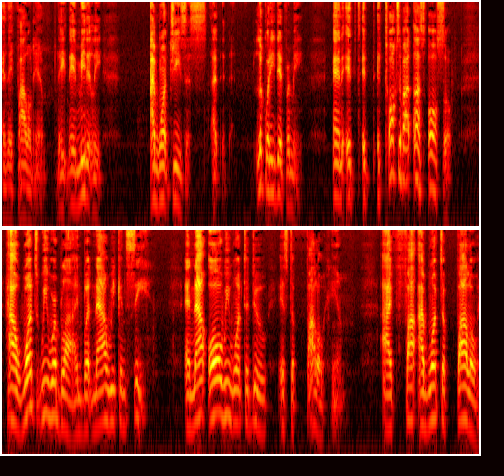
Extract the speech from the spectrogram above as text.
and they followed him. They, they immediately, I want Jesus. I, look what he did for me. And it, it, it talks about us also. How once we were blind, but now we can see. And now all we want to do is to follow him. I fo- I want to follow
